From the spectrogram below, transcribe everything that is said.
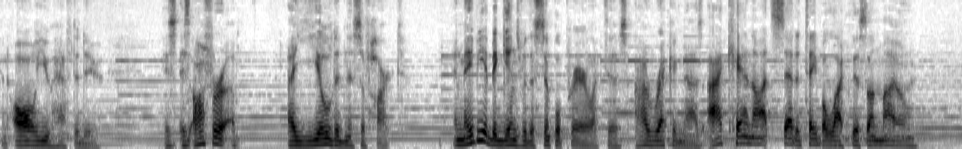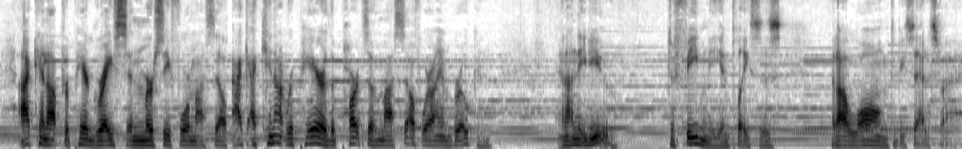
And all you have to do is, is offer a, a yieldedness of heart and maybe it begins with a simple prayer like this I recognize I cannot set a table like this on my own. I cannot prepare grace and mercy for myself. I, I, cannot repair the parts of myself where I am broken. And I need you to feed me in places that I long to be satisfied.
